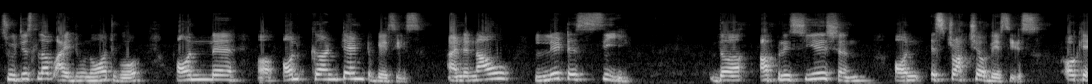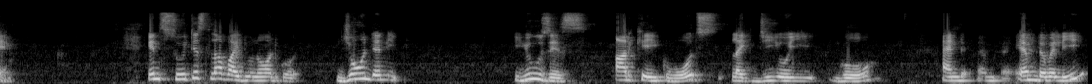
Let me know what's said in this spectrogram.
sweetest love i do not go on uh, uh, on content basis. And now let us see the appreciation on structure basis. Okay. In sweetest love i do not go john denny uses archaic words like goe go and mwe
